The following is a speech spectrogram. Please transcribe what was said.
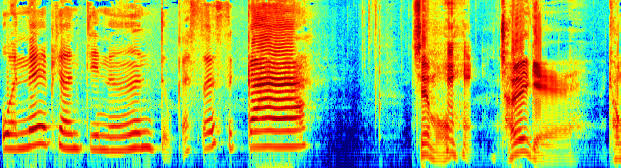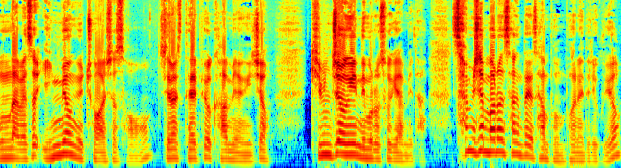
오늘 편지는 누가 썼을까? 제목 절개 경남에서 익명 요청하셔서 지라스 대표 가명이죠. 김정희님으로 소개합니다. 30만 원 상당의 상품 보내드리고요.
